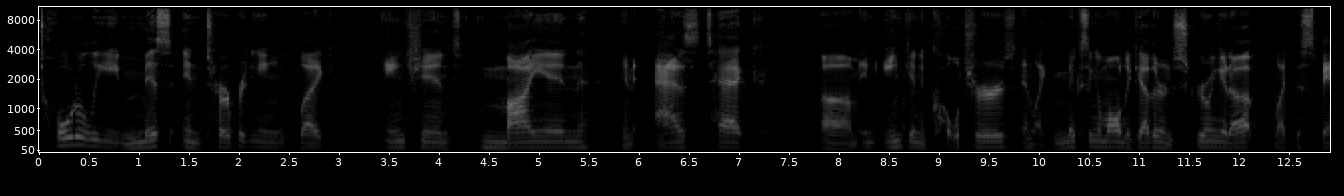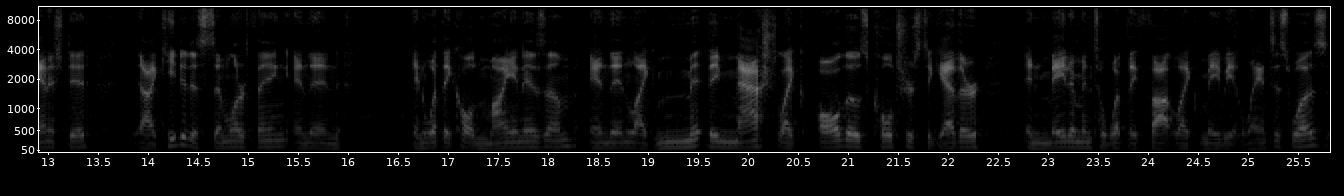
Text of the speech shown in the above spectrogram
totally misinterpreting like ancient Mayan and Aztec um, and Incan cultures and like mixing them all together and screwing it up like the Spanish did. Like he did a similar thing, and then in what they called Mayanism, and then like mi- they mashed like all those cultures together and made them into what they thought like maybe Atlantis was,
